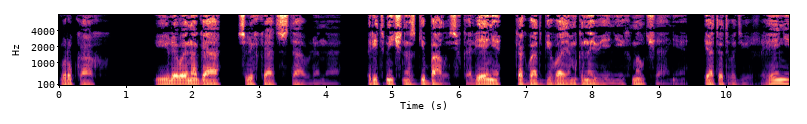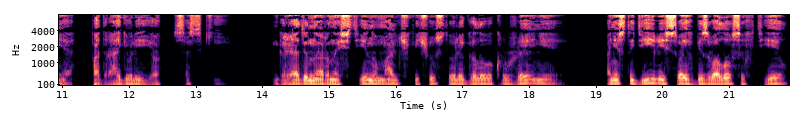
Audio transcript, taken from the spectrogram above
в руках, и левая нога слегка отставлена, ритмично сгибалась в колени, как бы отбивая мгновение их молчания и от этого движения подрагивали ее соски. Глядя на Эрнестину, мальчики чувствовали головокружение. Они стыдились своих безволосых тел,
